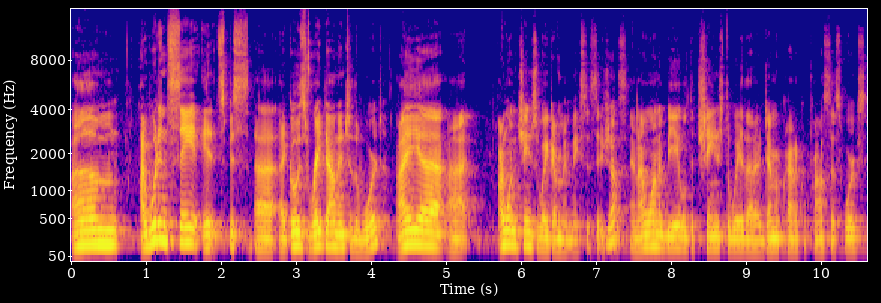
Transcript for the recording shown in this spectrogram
Um, I wouldn't say it, uh, it goes right down into the ward. I, uh, uh, I want to change the way government makes decisions. And I want to be able to change the way that our democratic process works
